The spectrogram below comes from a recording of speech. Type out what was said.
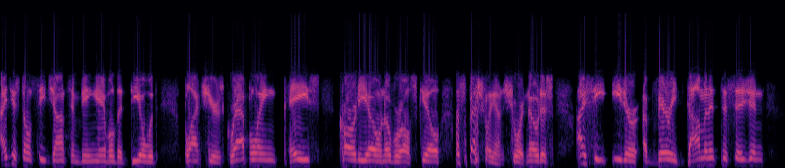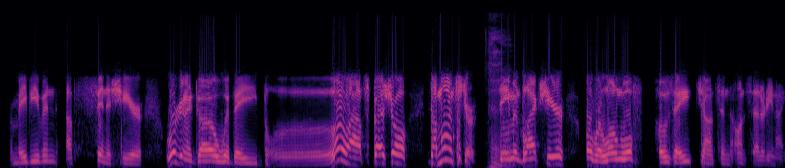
I just don't see Johnson being able to deal with Blackshear's grappling, pace, cardio, and overall skill, especially on short notice. I see either a very dominant decision or maybe even a finish here. We're going to go with a blowout special. The monster, Da'Mon Blackshear over Lone Wolf Jose Johnson on Saturday night.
